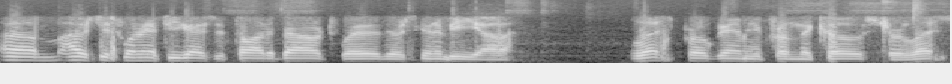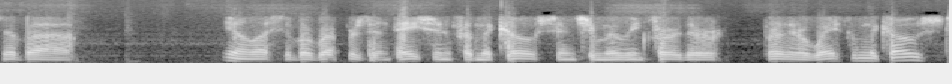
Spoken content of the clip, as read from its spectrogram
Um, I was just wondering if you guys had thought about whether there's going to be uh, less programming from the coast or less of a, you know, less of a representation from the coast since you're moving further further away from the coast.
